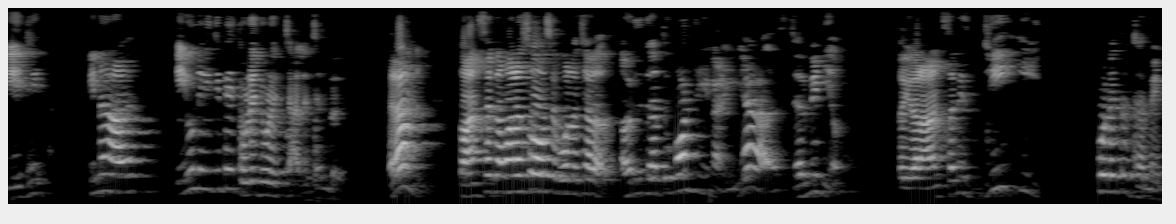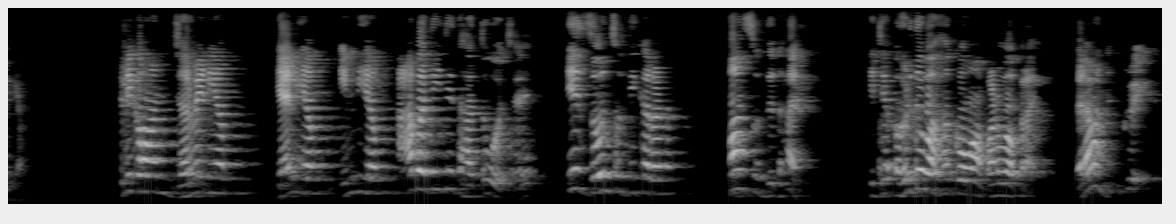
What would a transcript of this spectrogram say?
એજી ના આવે. એવું નહીં બે જોડે જોડે ચાલે જનરલ બરાબર. તો આન્સર તમારો શું આવશે? બોલો, ચાલો, અર્ધ ધાતુ કોણ કાઢી યસ જર્મેનિયમ તો યોર આન્સર ઇઝ જીઈ બોલે તો સિલિકોન જર્મેનિયમ ગેલિયમ ઇન્ડિયમ આ બધી જે ધાતુઓ છે, એ ઝોન શુદ્ધિકરણમાં શુદ્ધ થાય. કે જે અર્ધવાહકોમાં પણ વપરાય. બરાબર ને? Great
